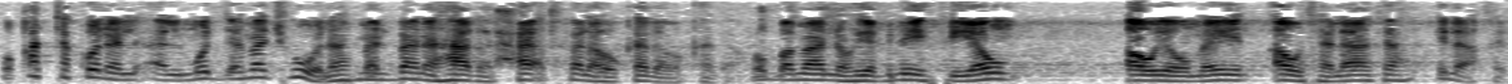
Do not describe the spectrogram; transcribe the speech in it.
وقد تكون المدة مجهولة. من بنى هذا الحائط فله كذا وكذا. ربما أنه يبنيه في يوم أو يومين أو ثلاثة إلى آخره.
